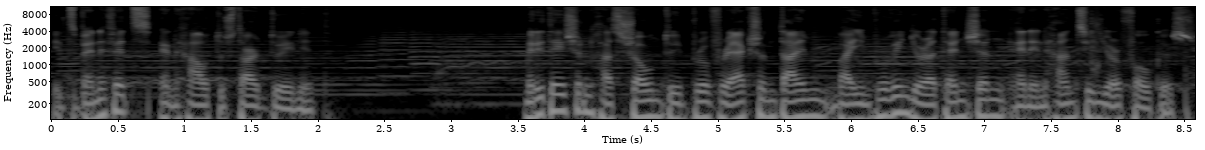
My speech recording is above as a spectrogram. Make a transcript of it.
its benefits and how to start doing it. Meditation has shown to improve reaction time by improving your attention and enhancing your focus.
